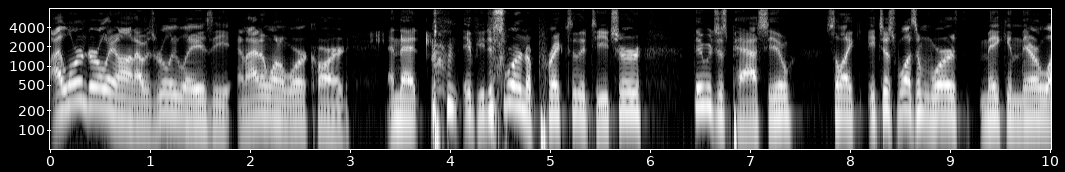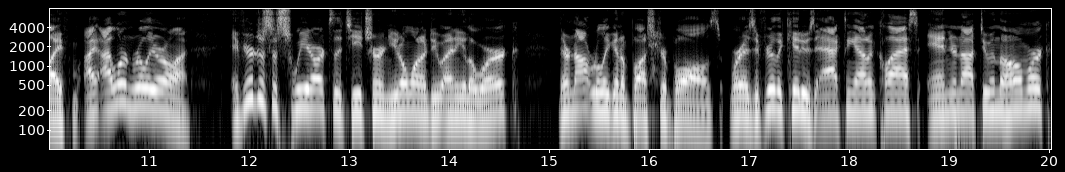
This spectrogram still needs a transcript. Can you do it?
I learned early on I was really lazy and I didn't want to work hard, and that if you just weren't a prick to the teacher, they would just pass you. So like, it just wasn't worth making their life. I, I learned really early on if you're just a sweetheart to the teacher and you don't want to do any of the work. They're not really going to bust your balls. Whereas if you're the kid who's acting out in class and you're not doing the homework,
